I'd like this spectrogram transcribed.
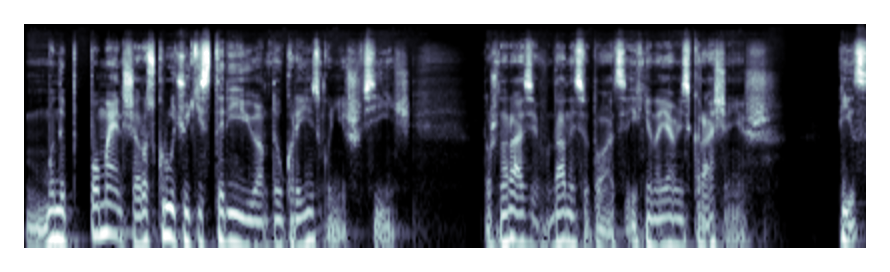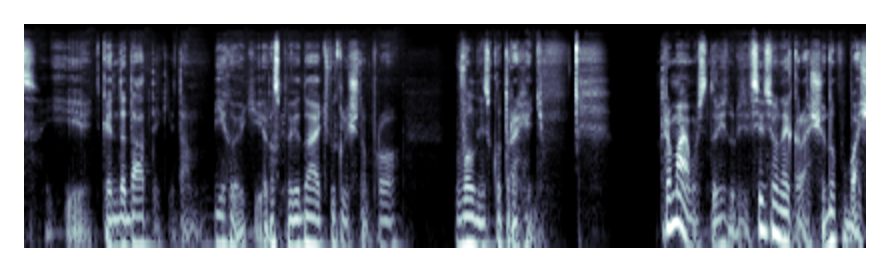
вони поменше розкручують істерію антиукраїнську, ніж всі інші. Тож наразі в даній ситуації їхня наявність краща, ніж піс і кандидати, які там бігають і розповідають виключно про волинську трагедію. Тримаємося, дорогі друзі. Всі всього найкращого. До побачення.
